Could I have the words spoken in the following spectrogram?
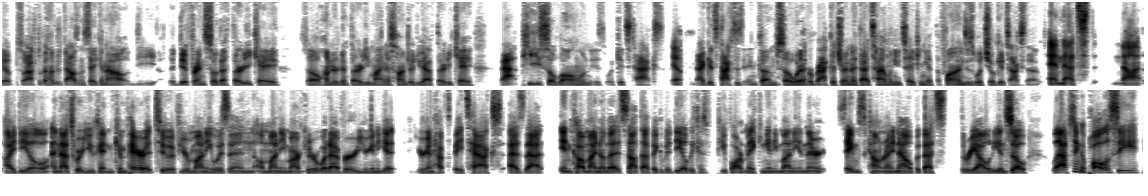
Yep. So after the 100,000 is taken out, the, the difference, so the 30K, so 130 minus 100, you have 30K. That piece alone is what gets taxed. Yep. And that gets taxed as income. So whatever yep. bracket you're in at that time when you're taking it the funds is what you'll get taxed at. And that's not ideal. And that's where you can compare it to if your money was in a money market or whatever, you're going to get you're going to have to pay tax as that income. I know that it's not that big of a deal because people aren't making any money in their savings account right now, but that's the reality. And so lapsing a policy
